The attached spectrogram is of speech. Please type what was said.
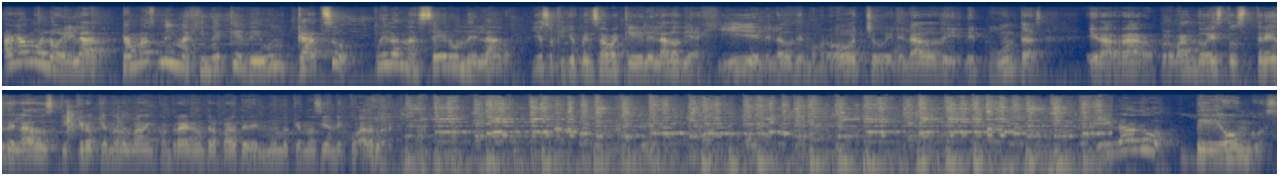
Hagámoslo helado. Jamás me imaginé que de un katsu puedan hacer un helado. Y eso que yo pensaba que el helado de ají, el helado de morocho, el helado de, de puntas era raro. Probando estos tres helados que creo que no los van a encontrar en otra parte del mundo que no sea en Ecuador. helado de hongos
